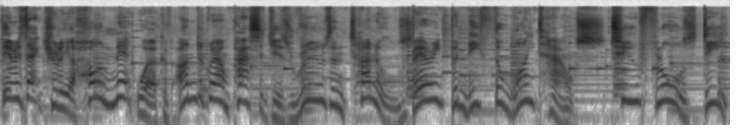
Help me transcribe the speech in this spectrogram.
there is actually a whole network of underground passages, rooms and tunnels buried beneath the White House, two floors deep.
